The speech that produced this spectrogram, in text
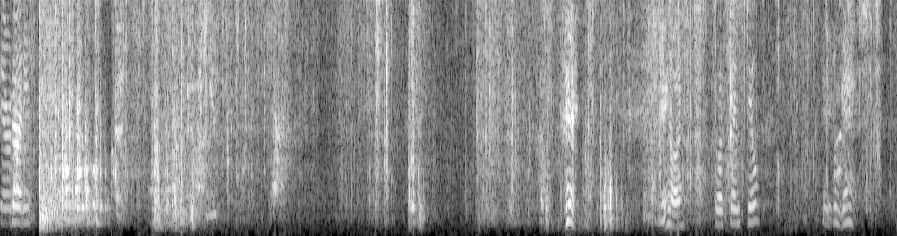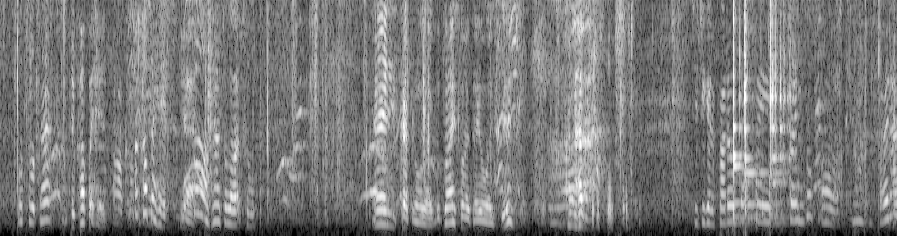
There There it it is. Is. Hang on. Do I stand still? There it goes. What's what's that? It's oh, a copperhead. A copperhead. Yeah. Oh, how delightful. And he's crapping all over the place like they always do. Did you get a photo of that for Facebook? Oh, can I have a photo?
